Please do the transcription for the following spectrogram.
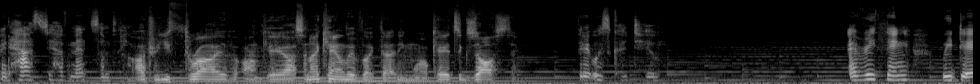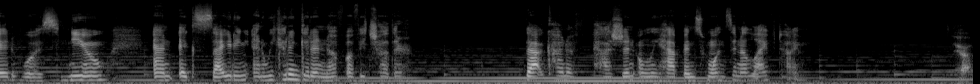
It has to have meant something. Audra, you thrive on chaos, and I can't live like that anymore, okay? It's exhausting. But it was good too. Everything we did was new and exciting, and we couldn't get enough of each other. That kind of passion only happens once in a lifetime. Yeah.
